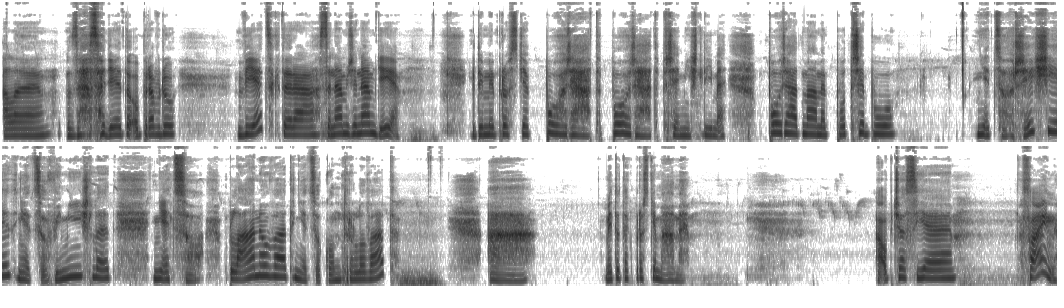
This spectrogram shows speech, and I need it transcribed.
ale v zásadě je to opravdu věc, která se nám ženám děje. Kdy my prostě pořád, pořád přemýšlíme, pořád máme potřebu něco řešit, něco vymýšlet, něco plánovat, něco kontrolovat. A my to tak prostě máme. A občas je fajn,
